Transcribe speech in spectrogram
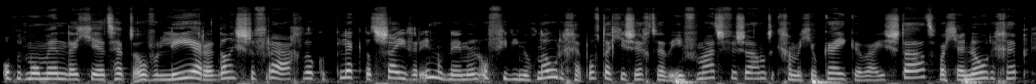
op het moment dat je het hebt over leren, dan is de vraag welke plek dat cijfer in moet nemen en of je die nog nodig hebt. Of dat je zegt, we hebben informatie verzameld, ik ga met jou kijken waar je staat, wat jij nodig hebt.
